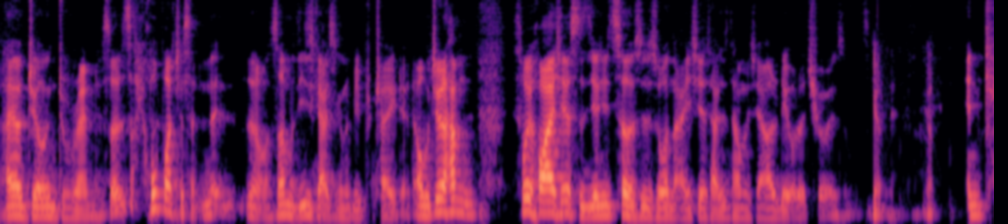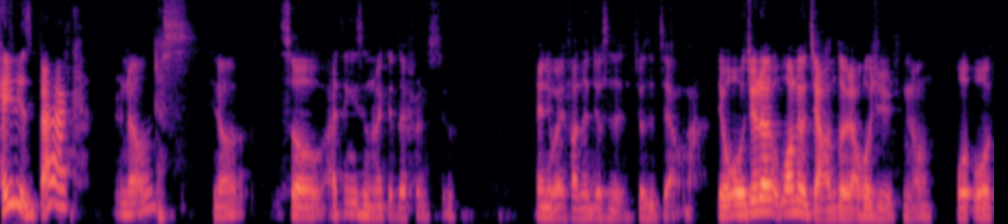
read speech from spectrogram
还有 Jalen Duran, so it's a whole bunch of some, you know, some of these guys are going to be protected. 啊，我觉得他们会花一些时间去测试，说哪一些才是他们想要留的球员什么之类的。 Yep, yep. And Kate is back, you know, Yes， you know, so I think he's going to make a difference too. Anyway，反正就是就是这样啦。有，我觉得汪六讲的对了，或许，you know，我我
